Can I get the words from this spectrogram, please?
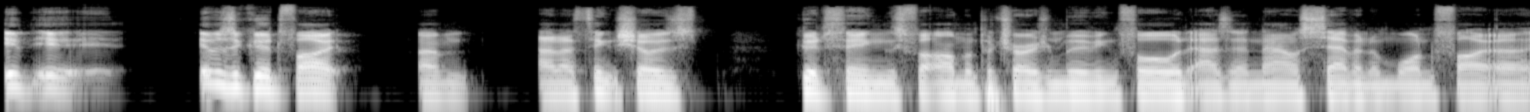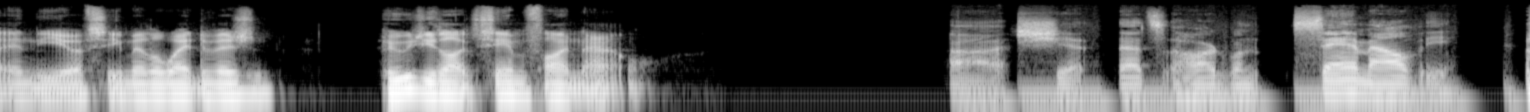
It, it it was a good fight, um, and I think shows good things for Armen Petrosyan moving forward as a now seven and one fighter in the UFC middleweight division. Who would you like to see him fight now? Ah, shit, that's a hard one. Sam Alvey.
